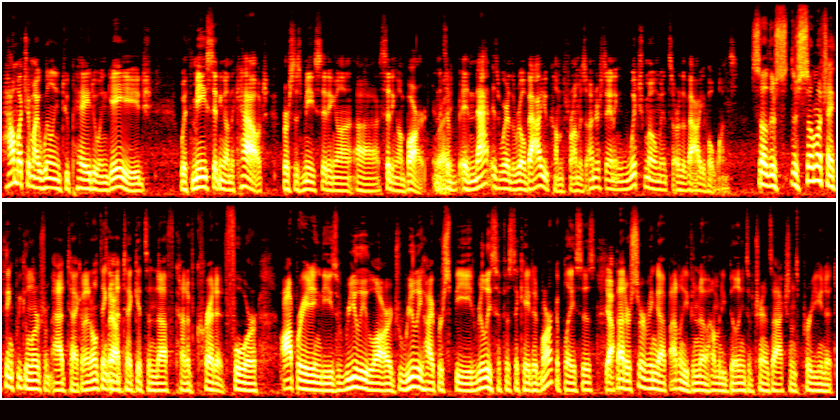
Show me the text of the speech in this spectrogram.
how much am I willing to pay to engage with me sitting on the couch versus me sitting on, uh, sitting on BART. And, Right. a, and that is where the real value comes from, is understanding which moments are the valuable ones. So there's, there's so much I think we can learn from ad tech, and I don't think Yeah. ad tech gets enough kind of credit for operating these really large, really hyper speed, really sophisticated marketplaces Yeah. that are serving up, I don't even know how many billions of transactions per unit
